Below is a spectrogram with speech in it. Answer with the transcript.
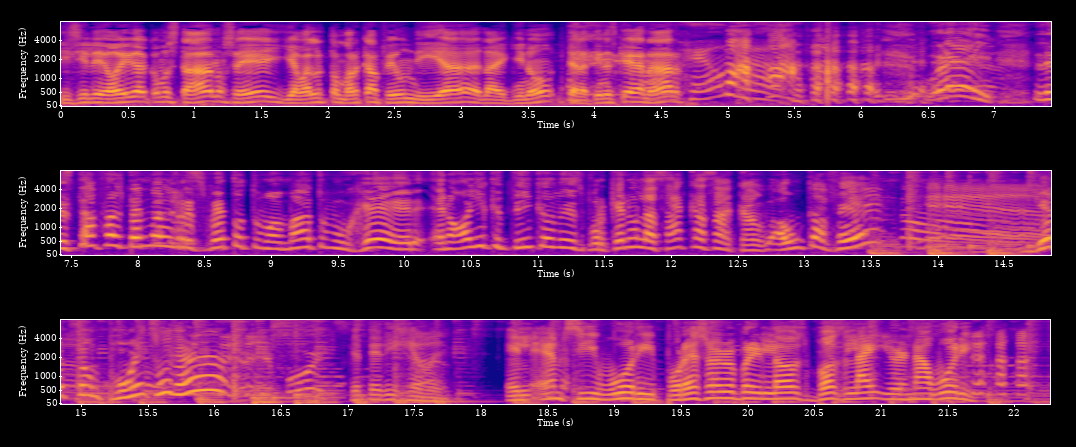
decirle, oiga, ¿cómo está? No sé, y llevarla a tomar café un día, like, you know, te la tienes que ganar. Güey, le está faltando el respeto a tu mamá, a tu mujer, and all you can think of is, ¿por qué no la sacas a, ca- a un café? Get some points with her. ¿Qué te dije, güey? El MC Woody, por eso everybody loves Buzz Lightyear, not Woody.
